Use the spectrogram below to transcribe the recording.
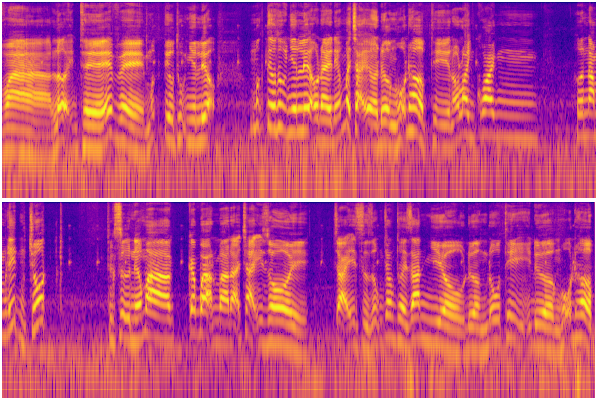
và lợi thế về mức tiêu thụ nhiên liệu. Mức tiêu thụ nhiên liệu này nếu mà chạy ở đường hỗn hợp thì nó loanh quanh hơn 5 lít một chút. Thực sự nếu mà các bạn mà đã chạy rồi, chạy sử dụng trong thời gian nhiều đường đô thị, đường hỗn hợp,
